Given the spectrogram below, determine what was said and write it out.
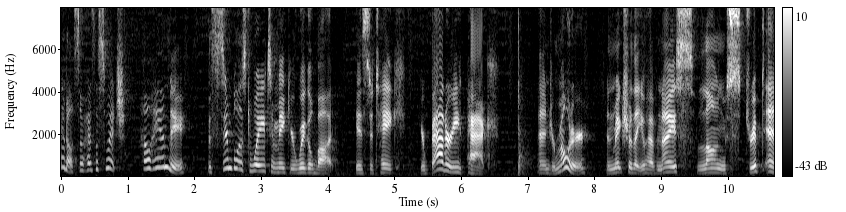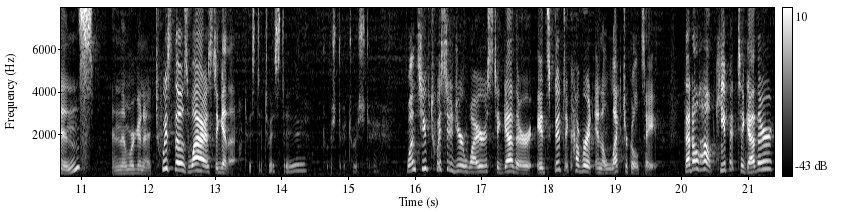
it also has a switch. How handy. The simplest way to make your Wigglebot is to take your battery pack and your motor and make sure that you have nice, long, stripped ends. And then we're gonna twist those wires together. Twister, twister, twister, twister. Once you've twisted your wires together, it's good to cover it in electrical tape. That'll help keep it together,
